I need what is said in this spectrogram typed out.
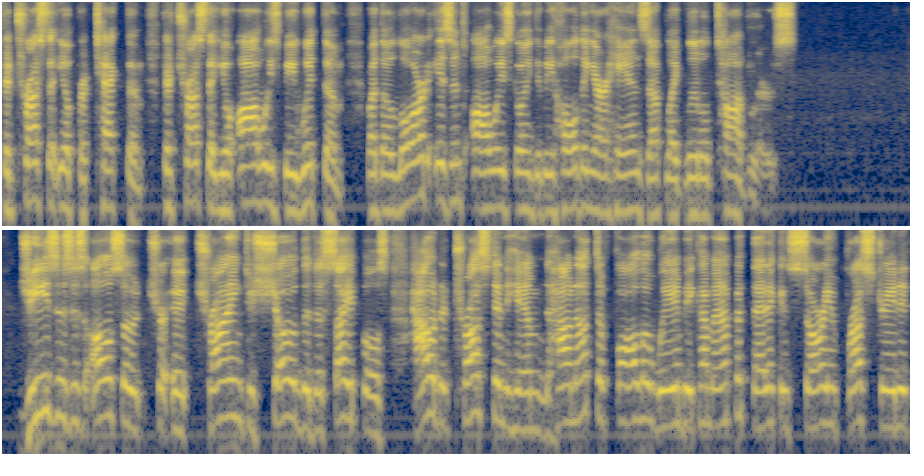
to trust that you'll protect them, to trust that you'll always be with them. But the Lord isn't always going to be holding our hands up like little toddlers. Jesus is also tr- eh, trying to show the disciples how to trust in him, how not to fall away and become apathetic and sorry and frustrated,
